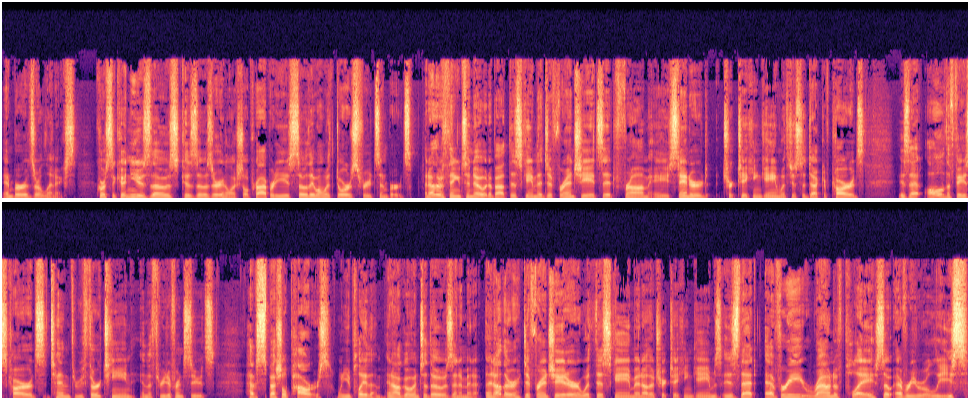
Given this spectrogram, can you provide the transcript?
and birds are Linux. Of course, they couldn't use those because those are intellectual properties, so they went with doors, fruits, and birds. Another thing to note about this game that differentiates it from a standard trick taking game with just a deck of cards is that all of the face cards, 10 through 13 in the three different suits, have special powers when you play them, and I'll go into those in a minute. Another differentiator with this game and other trick taking games is that every round of play, so every release,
